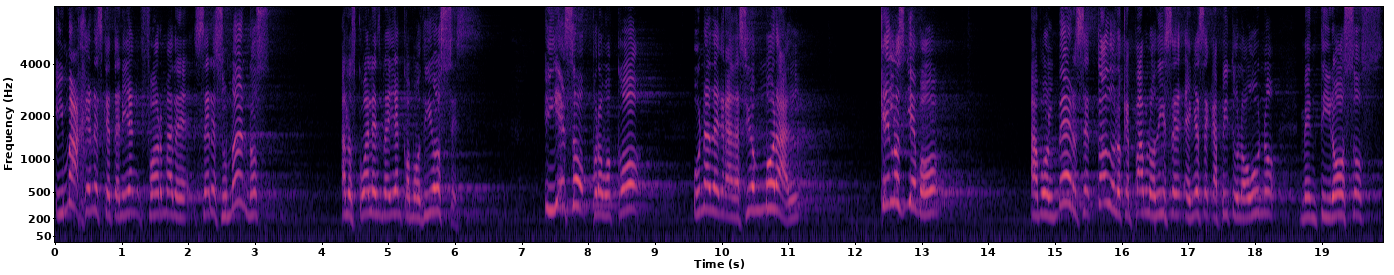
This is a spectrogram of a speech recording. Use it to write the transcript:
imágenes que tenían forma de seres humanos, a los cuales veían como dioses. Y eso provocó una degradación moral que los llevó a volverse todo lo que Pablo dice en ese capítulo 1, mentirosos,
